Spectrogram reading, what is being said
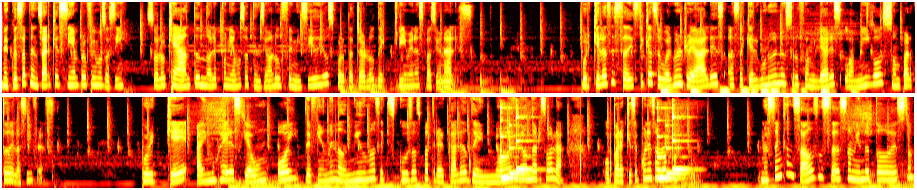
Me cuesta pensar que siempre fuimos así, solo que antes no le poníamos atención a los femicidios por tacharlos de crímenes pasionales. ¿Por qué las estadísticas se vuelven reales hasta que algunos de nuestros familiares o amigos son parte de las cifras? ¿Por qué hay mujeres que aún hoy defienden las mismas excusas patriarcales de no debe andar sola? ¿O para qué se pone esa ropa? ¿No están cansados ustedes también de todo esto?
